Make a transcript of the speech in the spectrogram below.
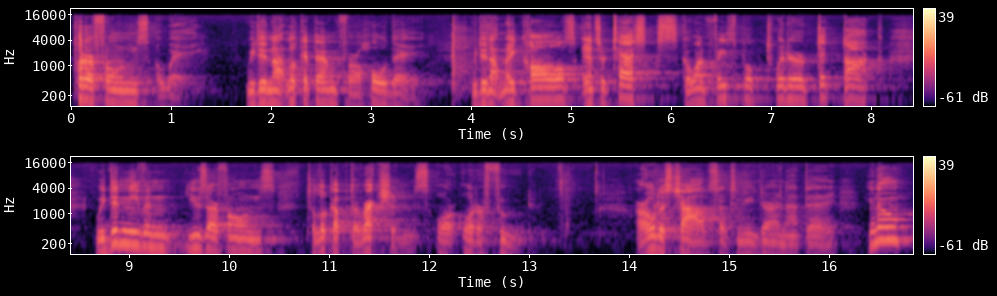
put our phones away. We did not look at them for a whole day. We did not make calls, answer texts, go on Facebook, Twitter, TikTok. We didn't even use our phones to look up directions or order food. Our oldest child said to me during that day, You know,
